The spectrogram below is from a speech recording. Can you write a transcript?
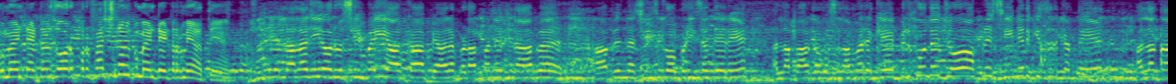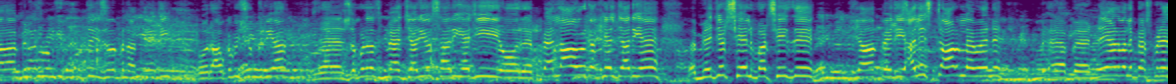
कमेंटेटर्स और प्रोफेशनल कमेंटेटर में आते हैं। शुक्रिया लाला जी और वसीम भाई आपका प्यार है बड़ापन है। जनाब आप इन चीज़ को बड़ी इज़्ज़त दे रहे हैं। अल्लाह पाक आपको सलामत रखे। बिल्कुल जो अपने सीनियर की इज़्ज़त करते हैं, अल्लाह ताला बिल्कुल उनकी खुद इज़्ज़त बनाते हैं जी। और आपका भी शुक्रिया। ज़बरदस्त मैच जारी हो सारी, है जी। और पहला ओवर का खेल जारी है। मेजर सेल वर्सेज यहाँ पे जी अली स्टार इलेवन नए आने वाले बैट्समैन है,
